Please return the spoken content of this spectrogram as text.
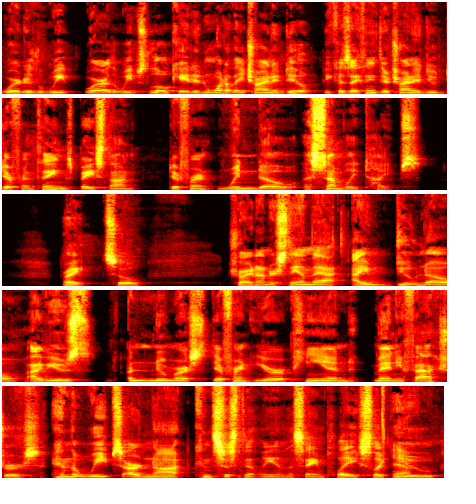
where do the weep where are the weeps located and what are they trying to do? Because I think they're trying to do different things based on different window assembly types. Right? So try and understand that. I do know I've used a numerous different European manufacturers, and the weeps are not consistently in the same place. Like Yeah. you,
